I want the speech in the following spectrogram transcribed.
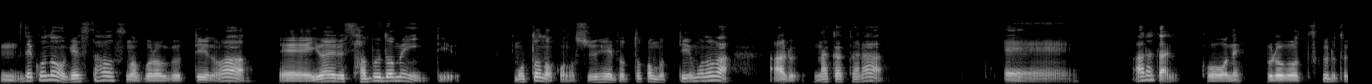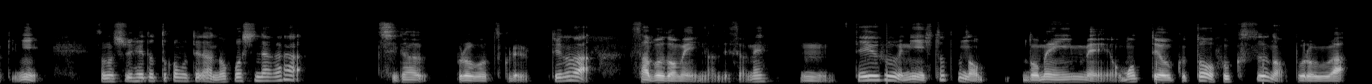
うん、で、このゲストハウスのブログっていうのは、えーいわゆるサブドメインっていう、元のこの周平 .com っていうものがある中から、えー新たにこうね、ブログを作るときに、その周平 .com っていうのは残しながら違うブログを作れるっていうのがサブドメインなんですよね。うん。っていうふうに一つのドメイン名を持っておくと複数のブログが、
